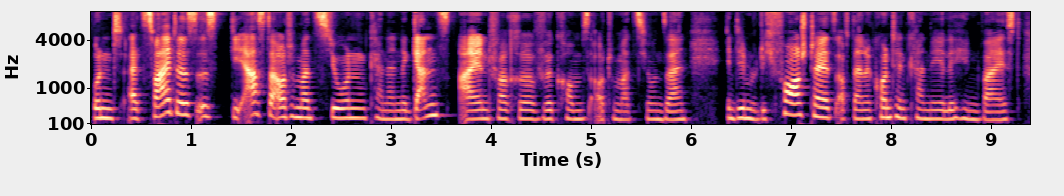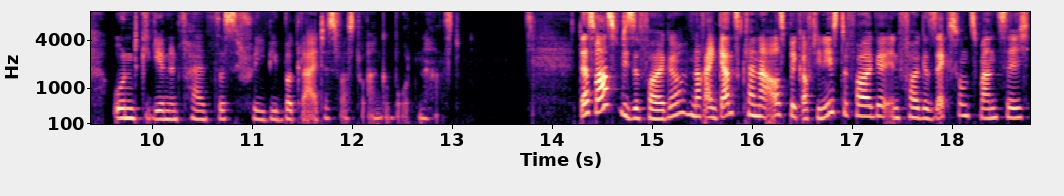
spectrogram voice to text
Und als zweites ist die erste Automation kann eine ganz einfache Willkommensautomation sein, indem du dich vorstellst, auf deine Content-Kanäle hinweist und gegebenenfalls das Freebie begleitest, was du angeboten hast. Das war's für diese Folge. Noch ein ganz kleiner Ausblick auf die nächste Folge. In Folge 26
